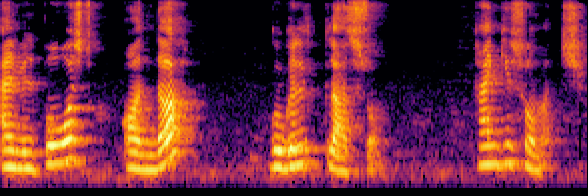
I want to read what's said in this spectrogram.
and will post on the Google Classroom. Thank you so much.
